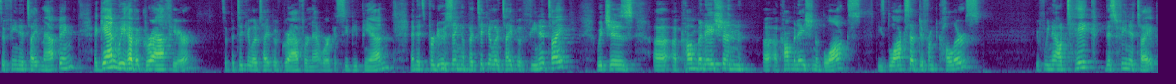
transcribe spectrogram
to phenotype mapping. Again, we have a graph here. It's a particular type of graph or network, a CPPN, and it's producing a particular type of phenotype which is uh, a combination, uh, a combination of blocks. These blocks have different colors. If we now take this phenotype,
